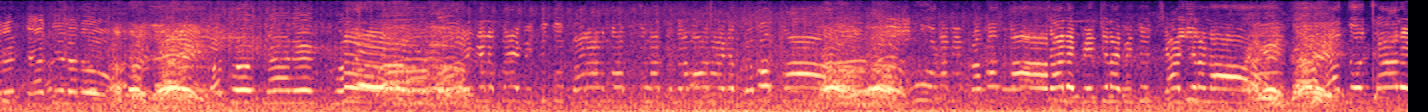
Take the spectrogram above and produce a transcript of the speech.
కరెంట్ ఛార్జీలను. రద్దు చేయాలి. ప్రజలపై విద్యుత్ భారాలు మోపుతున్న చంద్రబాబు నాయుడు ప్రభుత్వం. కూటమి ప్రభుత్వం. చాలా పెంచిన విద్యుత్ ఛార్జీలను. రద్దు చేయాలి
